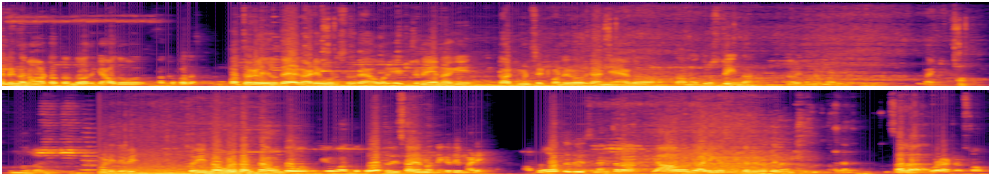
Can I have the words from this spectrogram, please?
ಎಲ್ಲಿಂದನೋ ಆಟೋ ತಂದು ಅದಕ್ಕೆ ಯಾವುದೋ ಅಕ್ಕಪದ ಪತ್ರಗಳು ಇಲ್ಲದೆ ಗಾಡಿ ಓಡಿಸಿದ್ರೆ ಅವ್ರಿಗೆ ಜುನೈನಾಗಿ ಡಾಕ್ಯುಮೆಂಟ್ಸ್ ಇಟ್ಕೊಂಡಿರೋರಿಗೆ ಅನ್ಯಾಯ ಆಗೋ ಅನ್ನೋ ದೃಷ್ಟಿಯಿಂದ ನಾವು ಇದನ್ನು ಮಾಡಿದ್ದೀವಿ ಥ್ಯಾಂಕ್ ಯು ಮಾಡಿದ್ದೀವಿ. ಸೊ ಇನ್ನು ಉಳಿದಂಥ ಒಂದು ಈ ಒಂದು ಮೂವತ್ತು ದಿವಸ ಏನೋ ನಿಗದಿ ಮಾಡಿ ಆ ಮೂವತ್ತು ದಿವಸ ನಂತರ ಯಾವ ಗಾಡಿಗೆ ಸ್ಟಿಕ್ಕರ್ ಇರೋದಿಲ್ಲ ಅದನ್ನು ಸರ್ ಓಡಾಟ ಸ್ಟಾಪ್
